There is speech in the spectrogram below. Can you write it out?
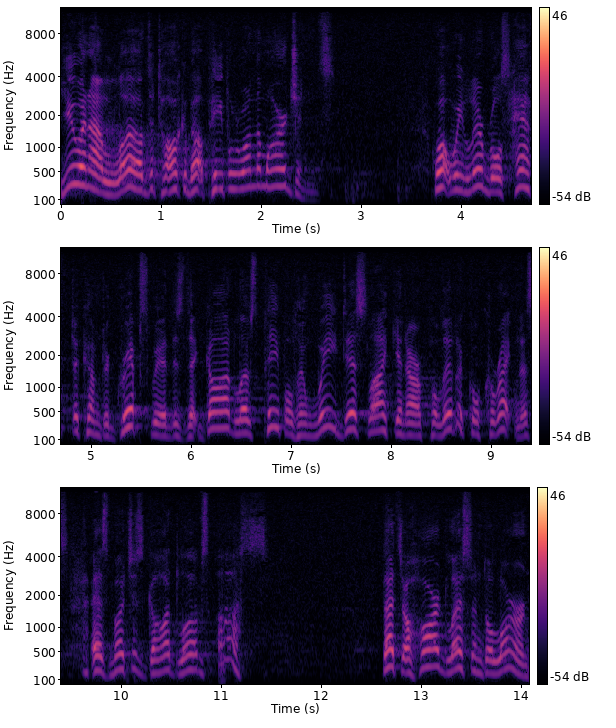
You and I love to talk about people who are on the margins. What we liberals have to come to grips with is that God loves people whom we dislike in our political correctness as much as God loves us. That's a hard lesson to learn.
